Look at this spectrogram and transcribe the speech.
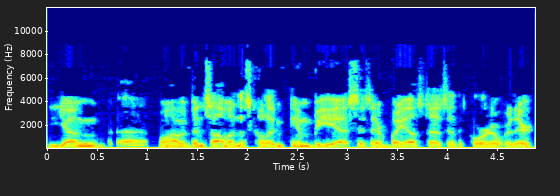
young uh, Mohammed bin Salman, let's call him MBS, as everybody else does in the court over there,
